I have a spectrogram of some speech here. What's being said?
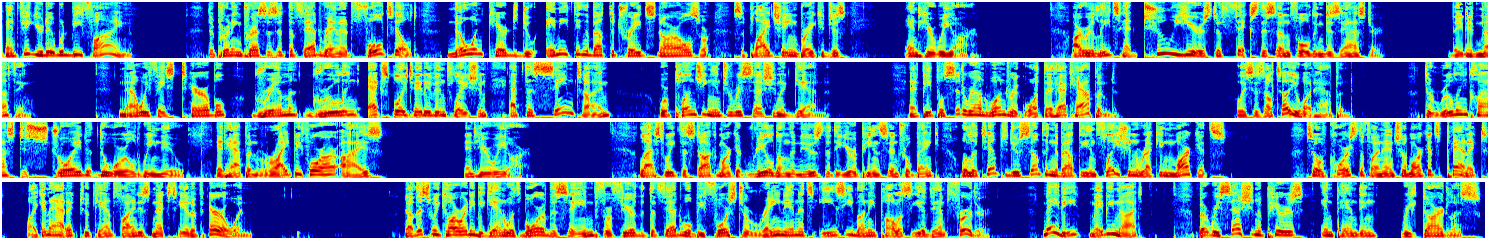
and figured it would be fine. The printing presses at the Fed ran at full tilt. No one cared to do anything about the trade snarls or supply chain breakages, and here we are. Our elites had two years to fix this unfolding disaster. They did nothing. Now we face terrible, grim, grueling, exploitative inflation. At the same time, we're plunging into recession again. And people sit around wondering what the heck happened. Well, he says, I'll tell you what happened. The ruling class destroyed the world we knew. It happened right before our eyes, and here we are. Last week, the stock market reeled on the news that the European Central Bank will attempt to do something about the inflation wrecking markets. So, of course, the financial markets panicked like an addict who can't find his next hit of heroin. Now, this week already began with more of the same for fear that the Fed will be forced to rein in its easy money policy event further. Maybe, maybe not, but recession appears impending regardless.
